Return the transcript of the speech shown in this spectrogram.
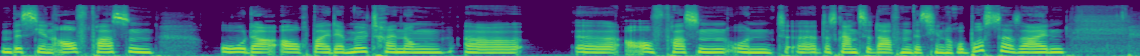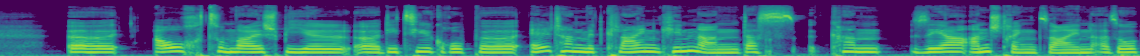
ein bisschen aufpassen oder auch bei der Mülltrennung äh, äh, aufpassen und äh, das Ganze darf ein bisschen robuster sein. Auch zum Beispiel äh, die Zielgruppe Eltern mit kleinen Kindern, das kann sehr anstrengend sein. Also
